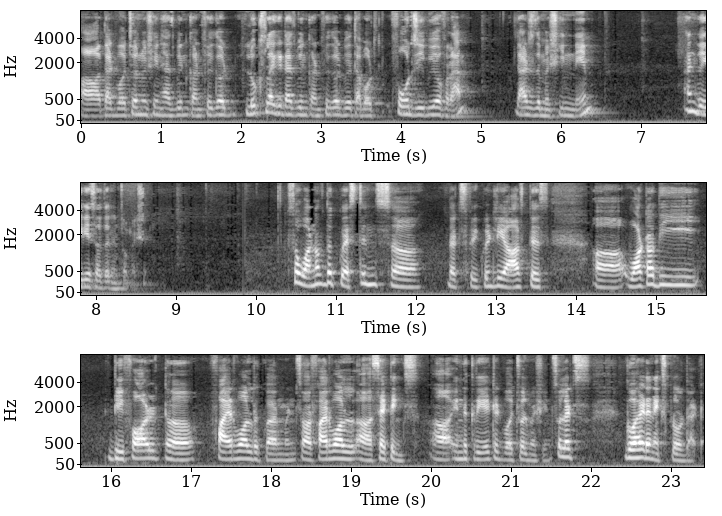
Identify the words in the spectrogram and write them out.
Uh, that virtual machine has been configured, looks like it has been configured with about 4 GB of RAM. That's the machine name and various other information. So one of the questions uh, that's frequently asked is, uh, what are the default uh, firewall requirements or firewall uh, settings uh, in the created virtual machine. So let's go ahead and explore that.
